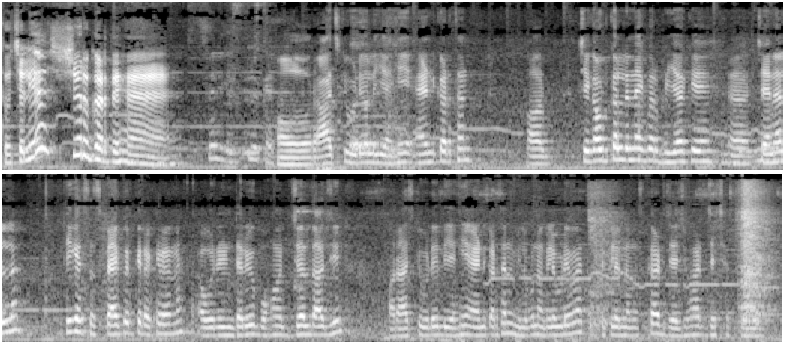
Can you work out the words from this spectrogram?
तो चलिए शुरू करते हैं। और आज की वीडियो यहीं एंड करथन और चेकआउट कर लेना एक बार भैया के चैनल ना। ठीक है सब्सक्राइब करके रखे रहना और इंटरव्यू बहुत जल्द आ जाए और आज की वीडियो यहीं एंड करते हैं। मिलबो अगले वीडियो में। तब तक के लिए नमस्कार, जय जवाहर जय छत्तीसगढ़।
